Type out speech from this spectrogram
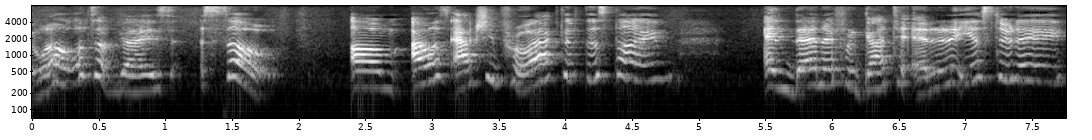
well, what's up, guys? So, um, I was actually proactive this time, and then I forgot to edit it yesterday,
